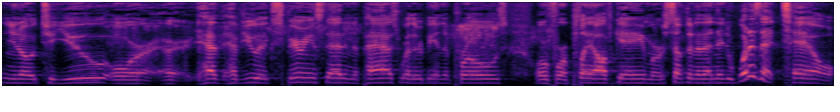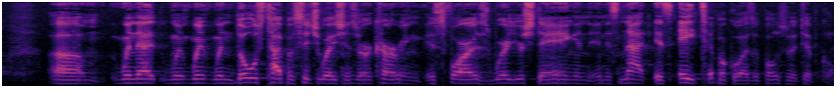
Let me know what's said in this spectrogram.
you know, to you, or, or, have have you experienced that in the past, whether it be in the pros or for a playoff game or something of that nature? What does that tell um, when that when, when, when those type of situations are occurring as far as where you're staying and, and it's not it's atypical as opposed to a typical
